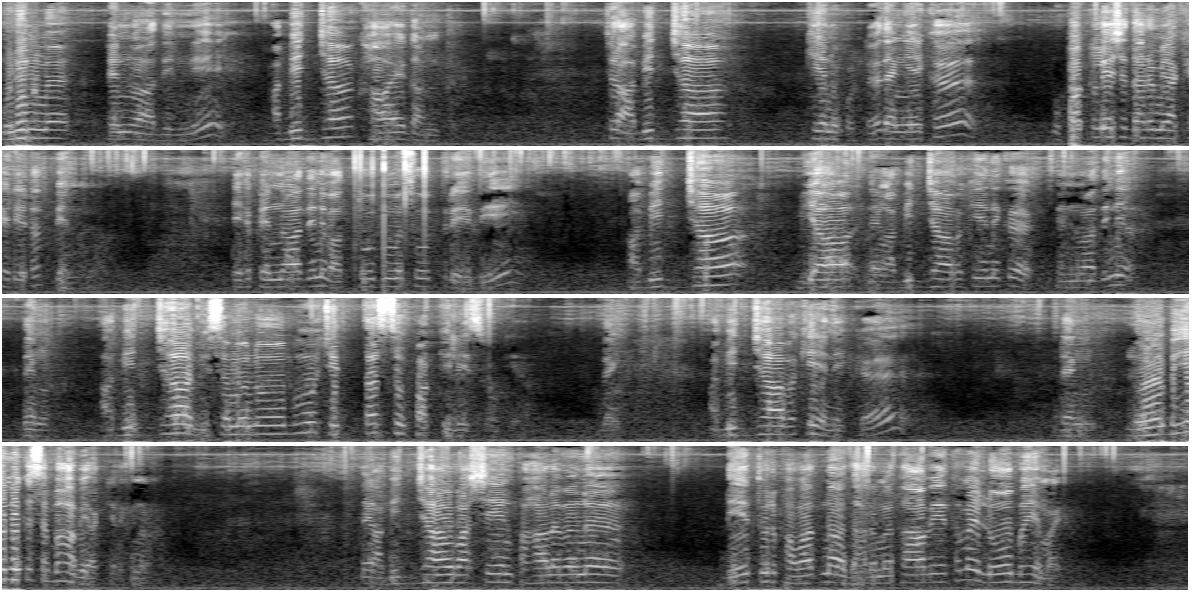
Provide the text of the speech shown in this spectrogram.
මුලින්ම පෙන්වා දෙන්නේ අභිජ්ජා කාය ගන්ත. ඒතර අභිජ්ජා කියනකොට දැන් ඒක උපක්ලේශ ධර්මයක් හැටියටත් පෙන්වනවා. ඒක පෙන්වා දෙන්නේ වත්තුතුම සූත්‍රයේදී අභිජ්ජා ව්‍යා දැන් අභිජ්ජාව කියන එක පෙන්වා දෙන්නේ දැන් අභිජ්ජා විසම ලෝභෝ චිත්තස්ස උපක්ඛිලේසෝ අවිජ්ජාව කියන එක දැන් ලෝභයෙන් එක ස්වභාවයක් කියලා කියනවා. දැන් අවිජ්ජාව වශයෙන් පහළවන දේ තුළ පවත්නා ධර්මතාවය තමයි ලෝභයමයි.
